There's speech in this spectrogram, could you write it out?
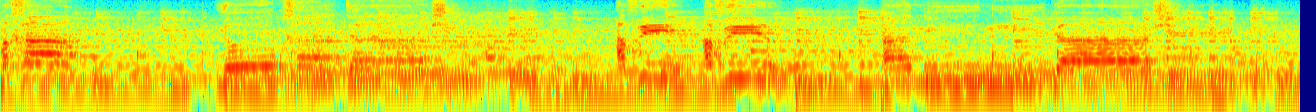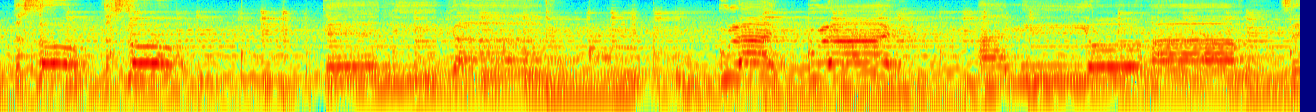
מחר יום חדש. אוויר, אוויר, אני נרגש. תחזור, תחזור, תן לי גב. אולי, אולי, אני אוהב. זה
